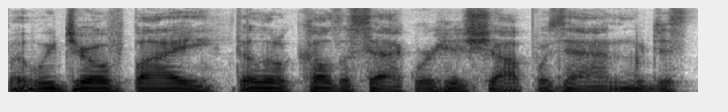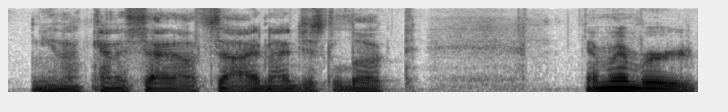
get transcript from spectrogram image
but we drove by the little cul-de-sac where his shop was at, and we just you know kind of sat outside, and I just looked. I remember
